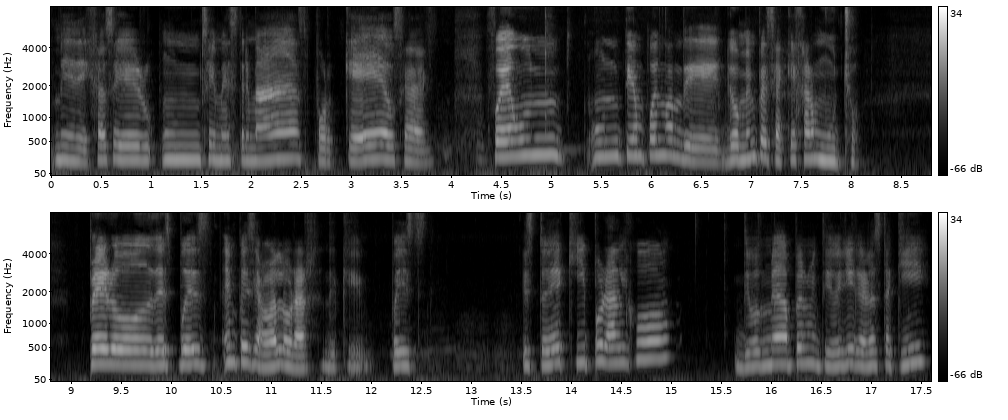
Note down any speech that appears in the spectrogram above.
me deja hacer un semestre más? ¿Por qué? O sea, fue un, un tiempo en donde yo me empecé a quejar mucho. Pero después empecé a valorar de que, pues, estoy aquí por algo, Dios me ha permitido llegar hasta aquí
